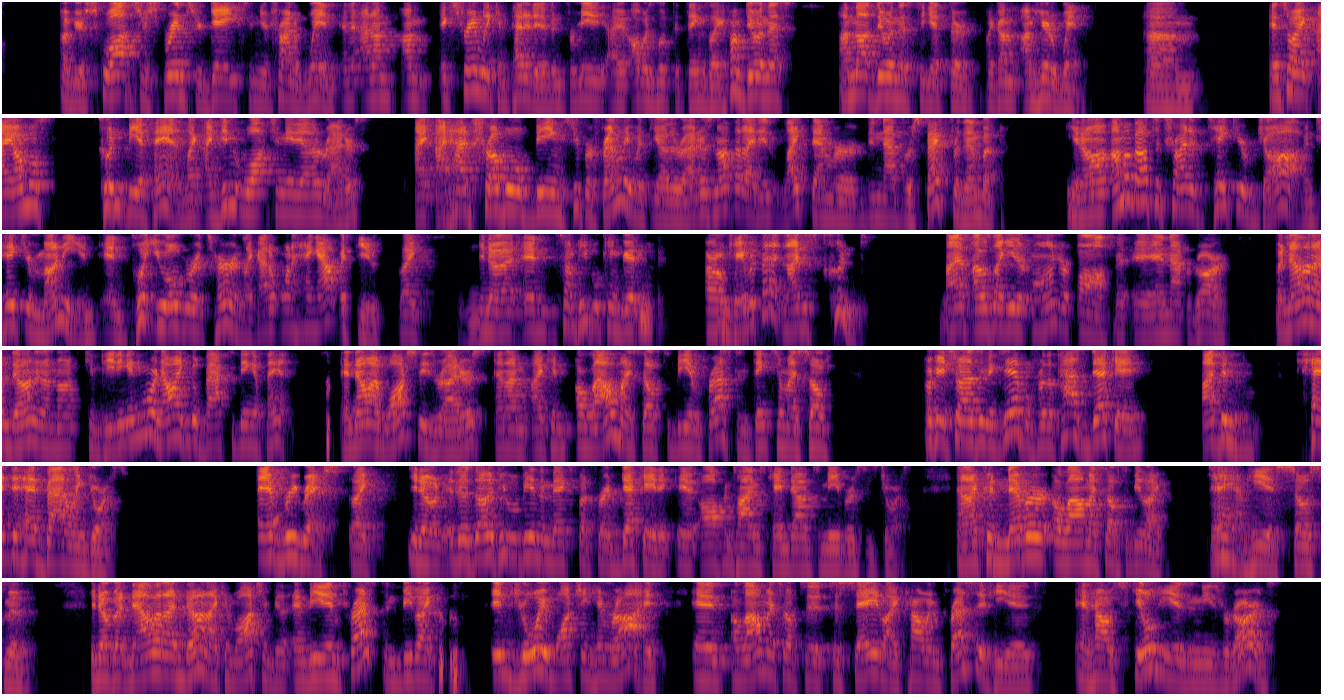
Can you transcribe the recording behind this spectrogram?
of your squats, your sprints, your gates, and you're trying to win. And, and I'm I'm extremely competitive. And for me, I always looked at things like if I'm doing this, I'm not doing this to get third. Like I'm I'm here to win. Um, and so I I almost couldn't be a fan. Like I didn't watch any of the other riders. I, I had trouble being super friendly with the other riders. Not that I didn't like them or didn't have respect for them, but you know, I'm about to try to take your job and take your money and, and put you over a turn. Like, I don't want to hang out with you. Like, mm-hmm. you know, and some people can get are okay with that, and I just couldn't. I, I was like either on or off in, in that regard. But now that I'm done and I'm not competing anymore, now I can go back to being a fan. And now I watch these riders and I'm I can allow myself to be impressed and think to myself, okay, so as an example, for the past decade, I've been head to head battling Joris. Every race. Like, you know, there's other people be in the mix, but for a decade, it, it oftentimes came down to me versus Joris. And I could never allow myself to be like, damn, he is so smooth. You know, but now that I'm done, I can watch him be, and be impressed and be like, enjoy watching him ride and allow myself to to say like how impressive he is and how skilled he is in these regards.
